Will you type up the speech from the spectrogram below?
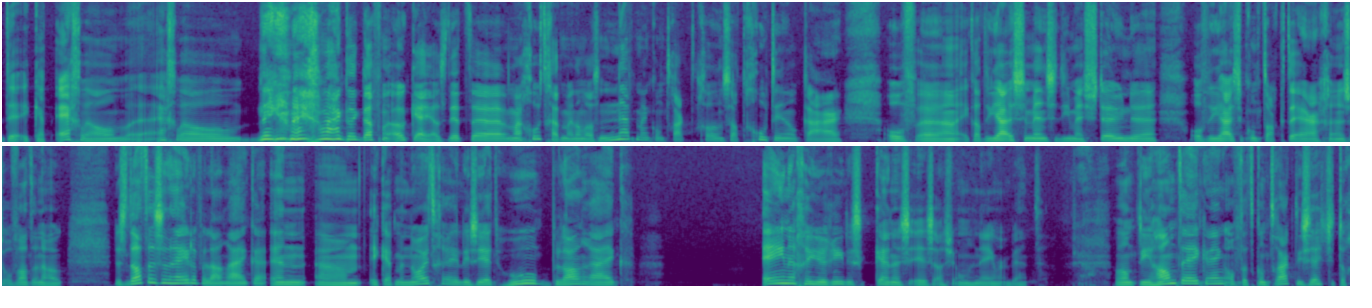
de, ik heb echt, wel, echt wel dingen meegemaakt dat ik dacht van oké, als dit eh, maar goed gaat. Maar dan was net mijn contract gewoon zat goed in elkaar. Of eh, ik had de juiste mensen die mij steunden. Of de juiste contacten ergens of wat dan ook. Dus dat is een hele belangrijke. En ehm, ik heb me nooit gerealiseerd hoe belangrijk enige juridische kennis is als je ondernemer bent. Want die handtekening of dat contract, die zet je toch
